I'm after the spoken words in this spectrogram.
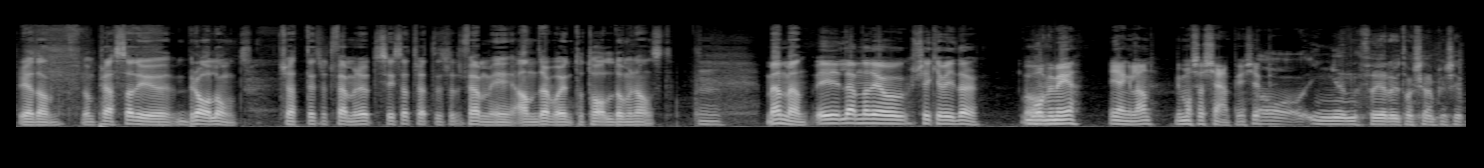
redan, de pressade ju bra långt 30-35 minuter. Sista 30-35 i andra var ju en total dominans. Mm. Men men, vi lämnar det och kikar vidare. Vad har vi med i England? Vi måste ha Championship. Ja, ingen fredag utan Championship.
